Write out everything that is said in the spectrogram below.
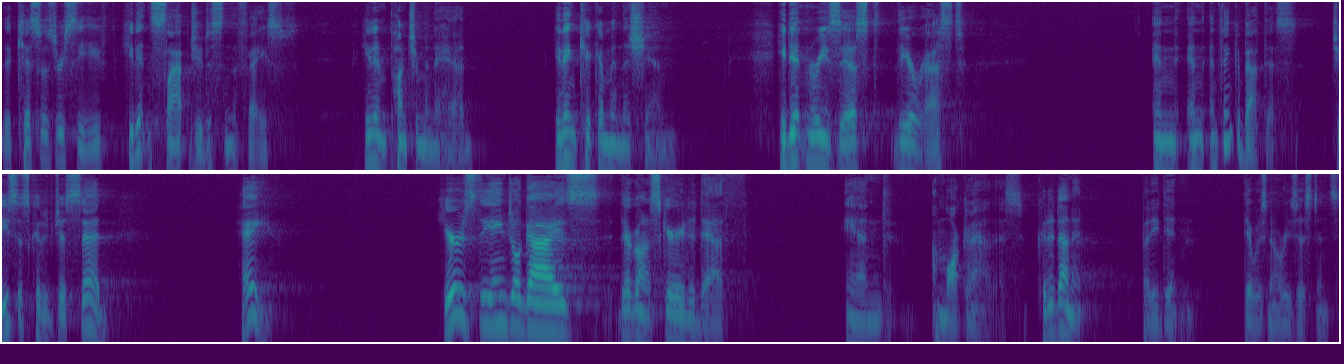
The kiss was received. He didn't slap Judas in the face, he didn't punch him in the head, he didn't kick him in the shin, he didn't resist the arrest. And, and, and think about this Jesus could have just said, Hey, here's the angel guys they're going to scare you to death, and I'm walking out of this. Could have done it, but he didn't. There was no resistance.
